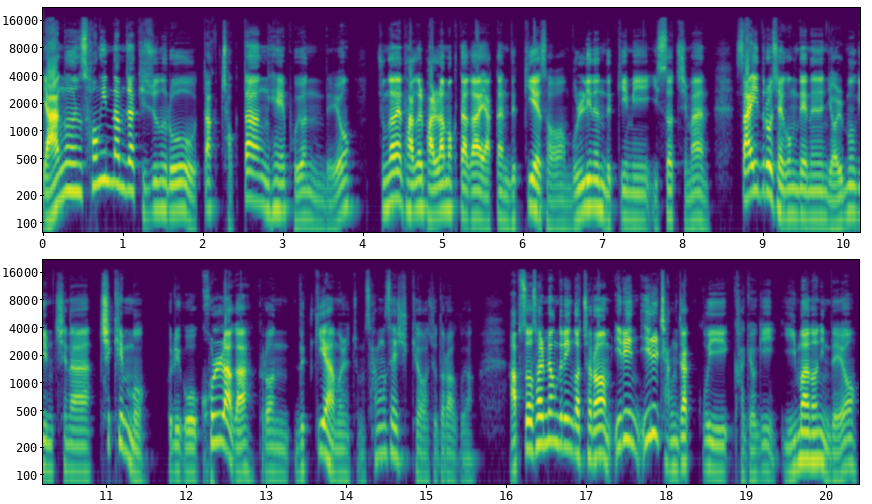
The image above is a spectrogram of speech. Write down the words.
양은 성인 남자 기준으로 딱 적당해 보였는데요. 중간에 닭을 발라 먹다가 약간 느끼해서 물리는 느낌이 있었지만 사이드로 제공되는 열무김치나 치킨무 그리고 콜라가 그런 느끼함을 좀 상쇄시켜 주더라고요. 앞서 설명드린 것처럼 1인 1장작구이 가격이 2만 원인데요.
